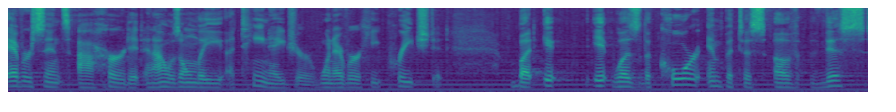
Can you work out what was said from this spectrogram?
ever since I heard it. And I was only a teenager whenever he preached it. But it, it was the core impetus of this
